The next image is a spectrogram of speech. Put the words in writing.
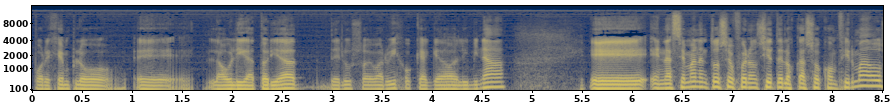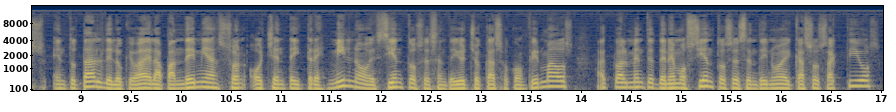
por ejemplo, eh, la obligatoriedad del uso de barbijo que ha quedado eliminada. Eh, en la semana entonces fueron siete los casos confirmados. En total, de lo que va de la pandemia, son 83.968 casos confirmados. Actualmente tenemos 169 casos activos,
